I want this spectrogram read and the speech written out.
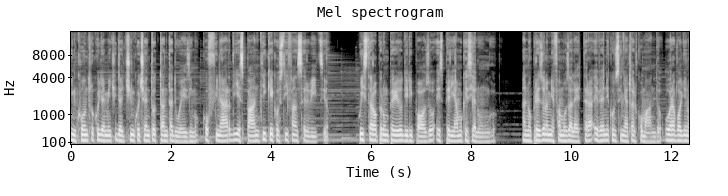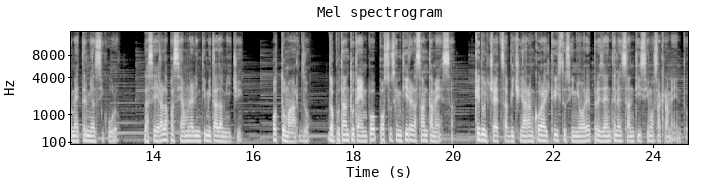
incontro con gli amici del 582esimo, Coffinardi e Spanti che costi fan servizio. Qui starò per un periodo di riposo e speriamo che sia lungo. Hanno preso la mia famosa lettera e venne consegnata al comando, ora vogliono mettermi al sicuro. La sera la passiamo nell'intimità d'amici. 8 marzo. Dopo tanto tempo posso sentire la Santa Messa. Che dolcezza avvicinare ancora il Cristo Signore presente nel Santissimo Sacramento.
